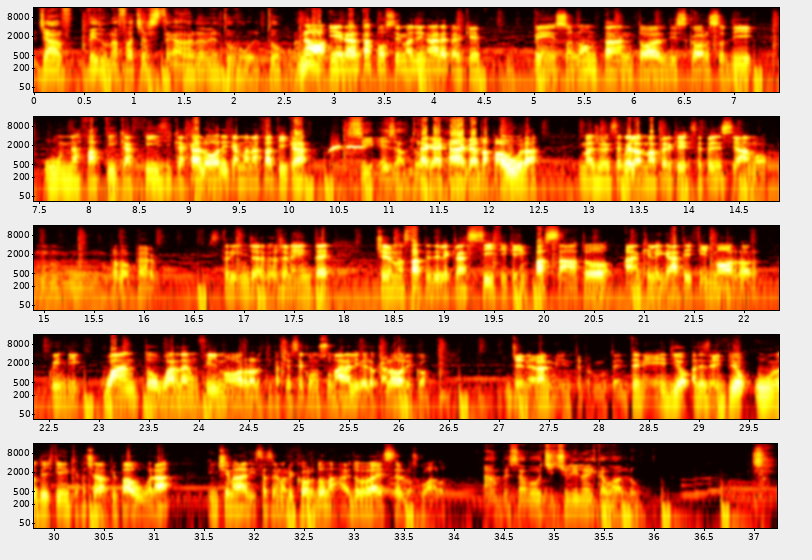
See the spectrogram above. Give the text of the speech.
già vedo una faccia strana nel tuo volto. Una... No, in realtà posso immaginare perché penso non tanto al discorso di una fatica fisica calorica, ma una fatica... Sì, esatto. Caga caga da paura. Immagino che sia quella, ma perché se pensiamo, mh, mm, proprio per stringere velocemente, c'erano state delle classifiche in passato anche legate ai film horror. Quindi quanto guardare un film horror ti facesse consumare a livello calorico generalmente per un utente medio, ad esempio uno dei film che faceva più paura, in cima alla lista se non ricordo male, doveva essere lo squalo. Ah, pensavo Cicciolina il cavallo. Cioè,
